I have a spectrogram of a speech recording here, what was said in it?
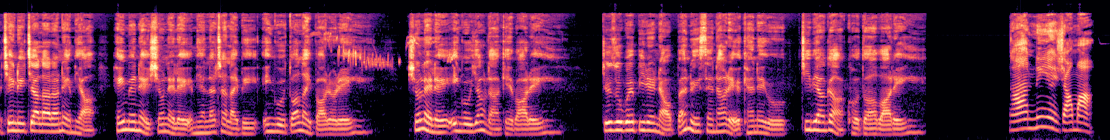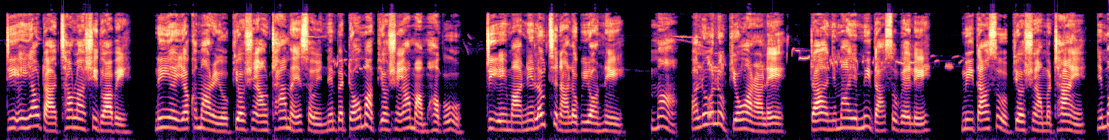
အချိန်တွေကြာလာတာနဲ့အမျှဟိမင်းနဲ့ရှွန်းလေလေးအမြန်လက်ထပ်လိုက်ပြီးအင်ကိုသွားလိုက်ပါတော့တယ်ရှွန်းလေလေးအင်ကိုရောက်လာခဲ့ပါတယ်ကျူစုပွဲပြီးတဲ့နောက်ပန်းတွေဆင်ထားတဲ့အခန်းထဲကိုကြည်ပြကခေါ်သွားပါတယ်ငါနင့်ရဲ့ရောင်းမဒီအိမ်ရောက်တာ6လရှိသွားပြီနင့်ရဲ့ရောက်ခမတွေကိုပျော်ရွှင်အောင်ထားမယ်ဆိုရင်နင်ဘယ်တော့မှပျော်ရွှင်ရမှာမဟုတ်ဘူးဒီအိမ်မှာနင်လှုပ်ချင်တာလုပ်ပြီးတော့နေအမဘာလို့အဲ့လိုပြောရတာလဲဒါညီမရဲ့မိသားစုပဲလေ မိသားစုကိုပျော်ရွှင်အောင်မထားရင်ညီမ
